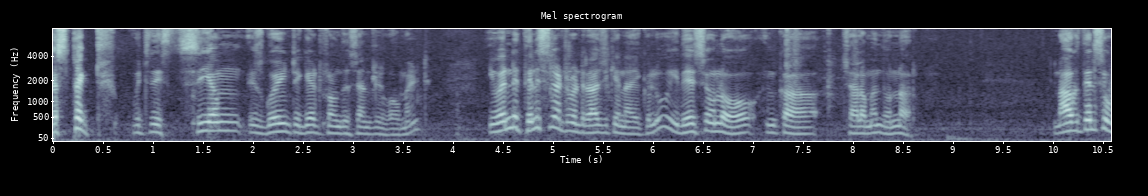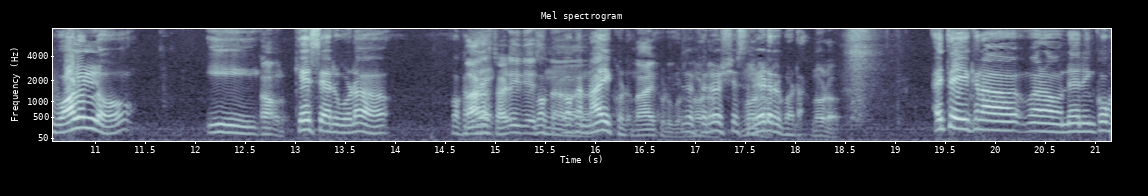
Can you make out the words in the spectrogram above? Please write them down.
respect which the CM is going to get from the central government ఇవన్నీ తెలిసినటువంటి రాజకీయ నాయకులు ఈ దేశంలో ఇంకా చాలామంది ఉన్నారు. నాకు తెలిసి వాళ్ళల్లో ఈ. కేసీఆర్ కూడా ఒక ఒక- నాయకుడు. నాయకుడు కూడా ఫెరోషియస్ లీడర్ కూడా. అయితే ఇక నేను ఇంకొక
